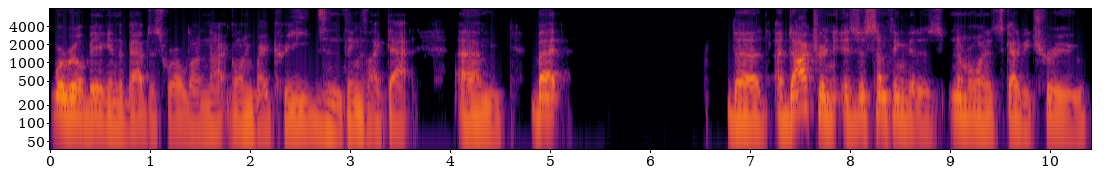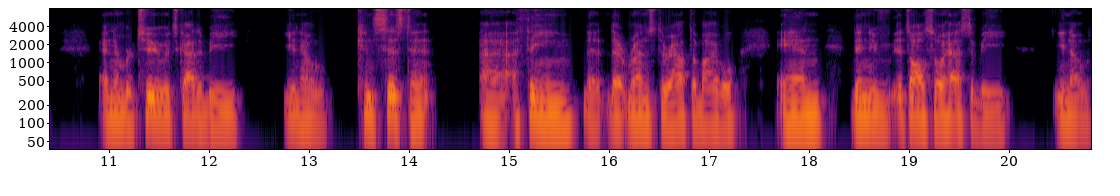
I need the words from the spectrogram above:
we're real big in the Baptist world on not going by creeds and things like that. Um, but the a doctrine is just something that is number one, it's got to be true, and number two, it's got to be you know consistent, uh, a theme that that runs throughout the Bible, and then it also has to be you know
